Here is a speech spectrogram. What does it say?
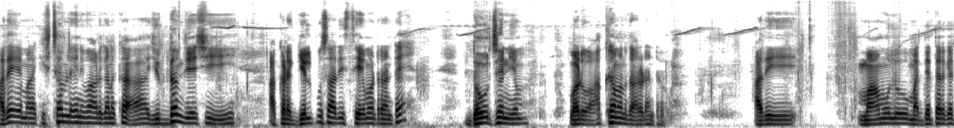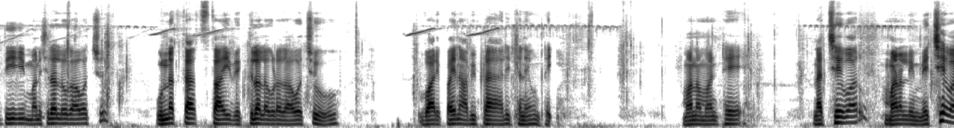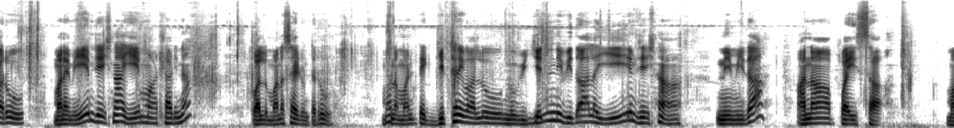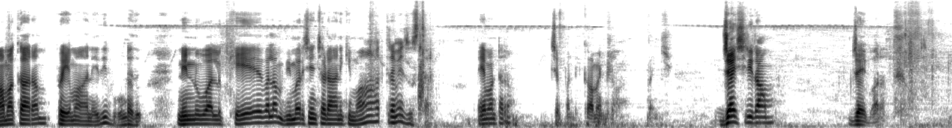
అదే మనకి ఇష్టం లేని వాడు కనుక యుద్ధం చేసి అక్కడ గెలుపు సాధిస్తే ఏమంటారంటే దౌర్జన్యం వాడు ఆక్రమణదారుడు అంటారు అది మామూలు మధ్యతరగతి మనుషులలో కావచ్చు ఉన్నత స్థాయి వ్యక్తులలో కూడా కావచ్చు వారిపైన అభిప్రాయాలు ఇట్లనే ఉంటాయి. మనం అంటే నచ్చేవారు మనల్ని మెచ్చేవారు మనం ఏం చేసినా ఏం మాట్లాడినా వాళ్ళు మన సైడ్ ఉంటారు. మనం అంటే గిట్టని వాళ్ళు నువ్వు ఎన్ని విధాల ఏం చేసినా నీ మీద అనా పైసా. మమకారం ప్రేమ అనేది ఉండదు. నిన్ను వాళ్ళు కేవలం విమర్శించడానికి మాత్రమే చూస్తారు. ఏమంటారు? చెప్పండి కామెంట్లో. థ్యాంక్ యూ జై శ్రీరామ్. జై భారత్.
